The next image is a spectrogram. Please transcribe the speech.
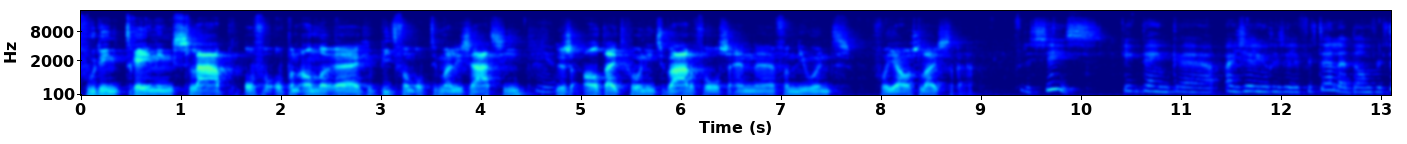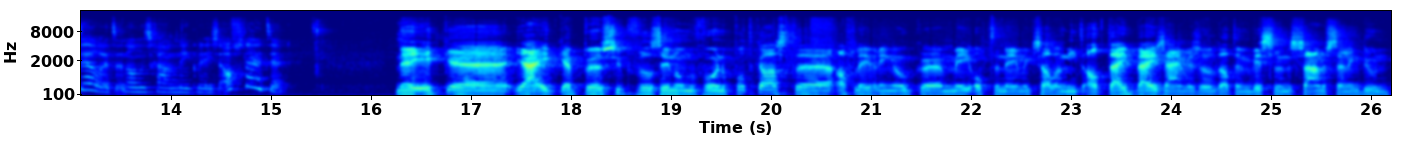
voeding, training, slaap of op een ander eh, gebied van optimalisatie. Ja. Dus altijd gewoon iets waardevols en eh, vernieuwends voor jou als luisteraar. Precies. Ik denk, eh, als jullie nog iets willen vertellen, dan vertel het. En anders gaan we denk ik bij deze afsluiten. Nee, ik, ja, ik heb super veel zin om de volgende podcast aflevering ook mee op te nemen. Ik zal er niet altijd bij zijn. We zullen dat in wisselende samenstelling doen.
